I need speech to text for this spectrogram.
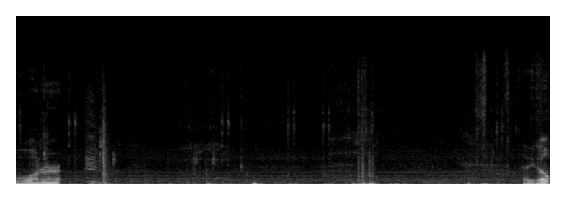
water. There we go.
